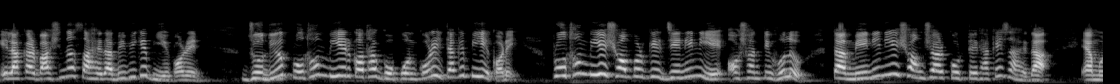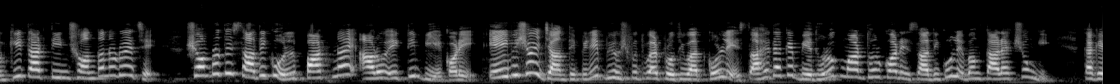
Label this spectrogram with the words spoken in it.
এলাকার বাসিন্দা সাহেদা বিবিকে বিয়ে করেন। যদিও প্রথম বিয়ের কথা গোপন করেই তাকে বিয়ে করে। প্রথম বিয়ে সম্পর্কে জেনে নিয়ে অশান্তি হলেও তা মেনে নিয়ে সংসার করতে থাকে সাহেদা। এমনকি তার তিন সন্তানও রয়েছে। সম্প্রতি সাদিকুল পাটনায় আরও একটি বিয়ে করে। এই বিষয়ে জানতে পেরে বৃহস্পতিবার প্রতিবাদ করলে সাহেদাকে বেধড়ক মারধর করে সাদিকুল এবং তার এক সঙ্গী। তাকে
